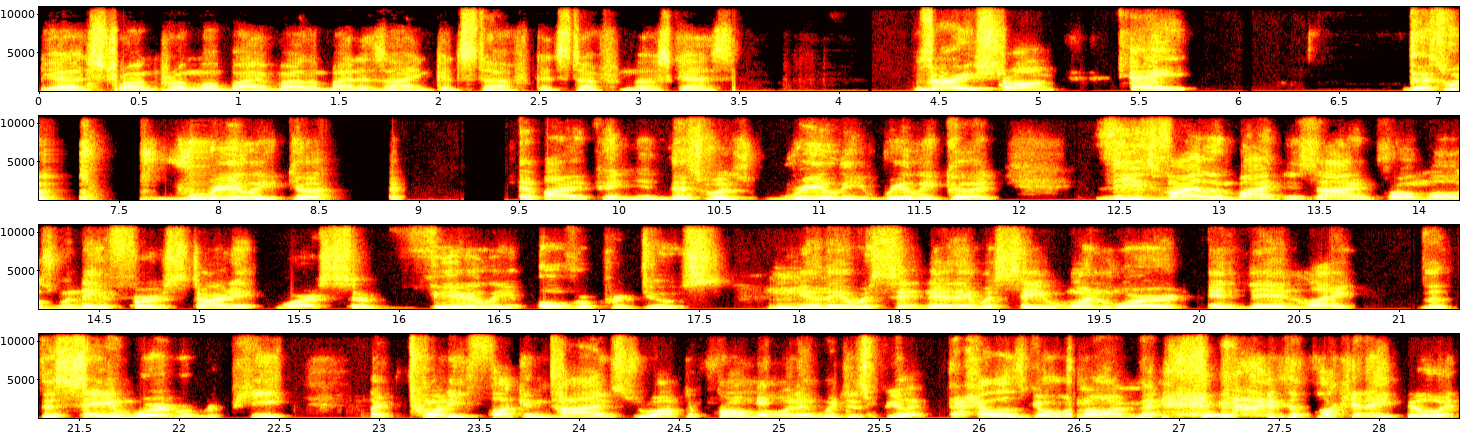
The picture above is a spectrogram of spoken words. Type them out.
yeah, strong promo by Violent by Design. Good stuff. Good stuff from those guys. Very strong. Hey, this was really good, in my opinion. This was really, really good these violent by design promos when they first started were severely overproduced mm-hmm. you know mm-hmm. they were sitting there they would say one word and then like the, the same word would repeat like 20 fucking times throughout the promo and it would just be like the hell is going on man what the fuck are they doing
